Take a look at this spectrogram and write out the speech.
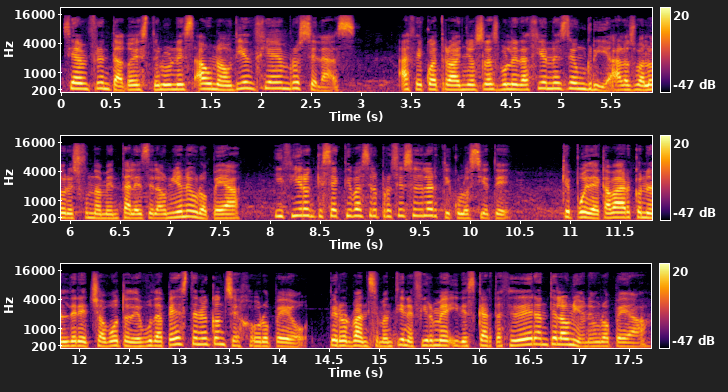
se ha enfrentado este lunes a una audiencia en Bruselas. Hace cuatro años, las vulneraciones de Hungría a los valores fundamentales de la Unión Europea hicieron que se activase el proceso del artículo 7, que puede acabar con el derecho a voto de Budapest en el Consejo Europeo pero Orbán se mantiene firme y descarta ceder ante la Unión Europea.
